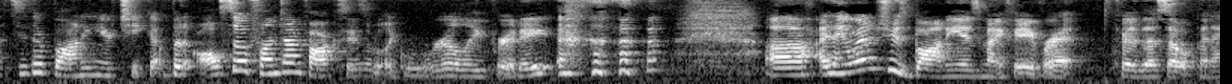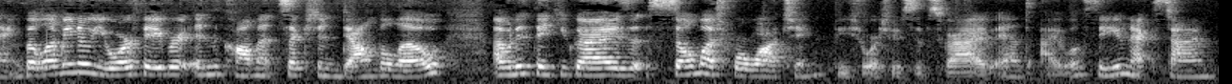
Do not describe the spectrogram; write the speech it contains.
it's either Bonnie or Chica, but also Funtime Foxes are like really pretty. uh, I think I'm going to choose Bonnie as my favorite for this opening. But let me know your favorite in the comment section down below. I want to thank you guys so much for watching. Be sure to subscribe and I will see you next time.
